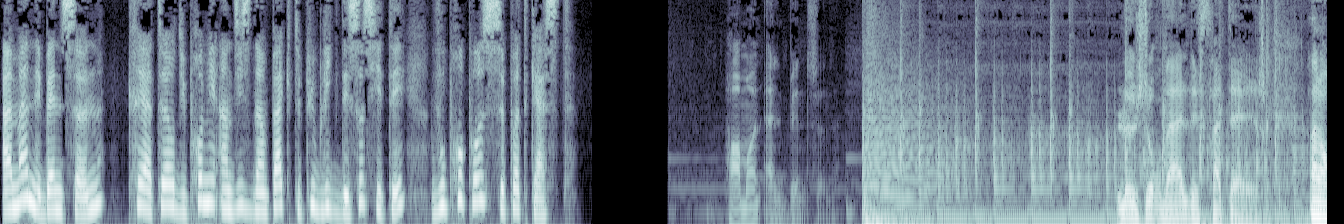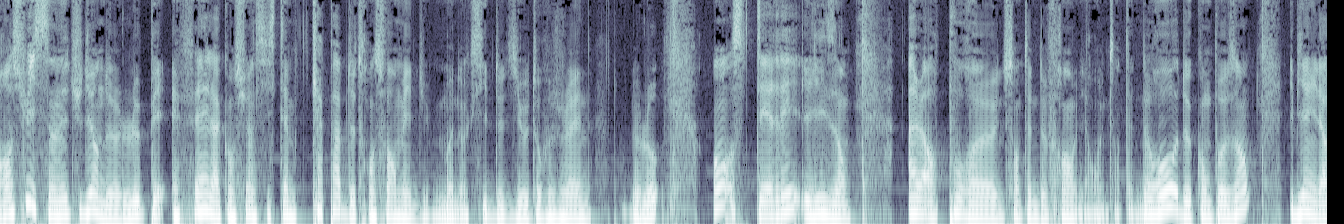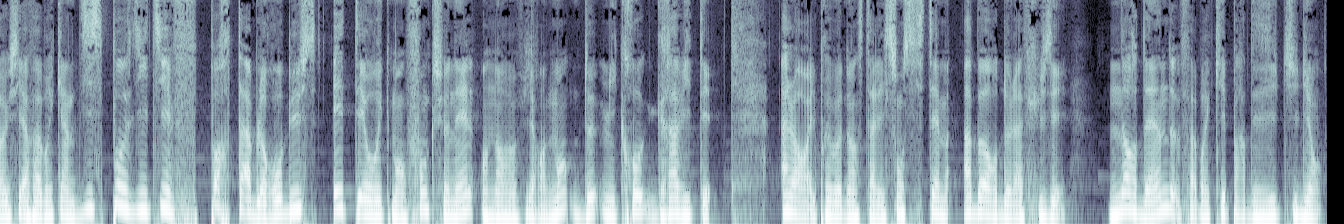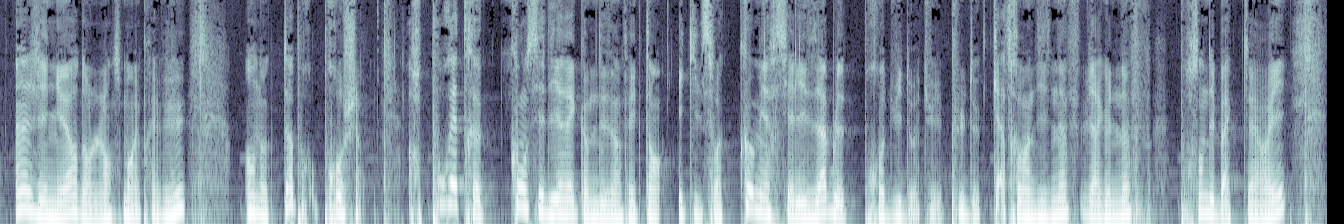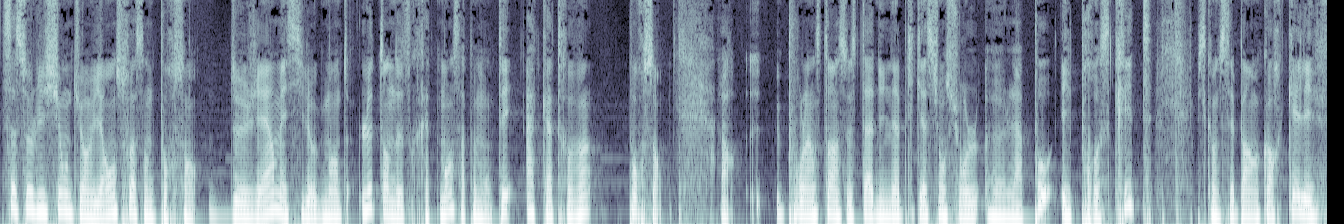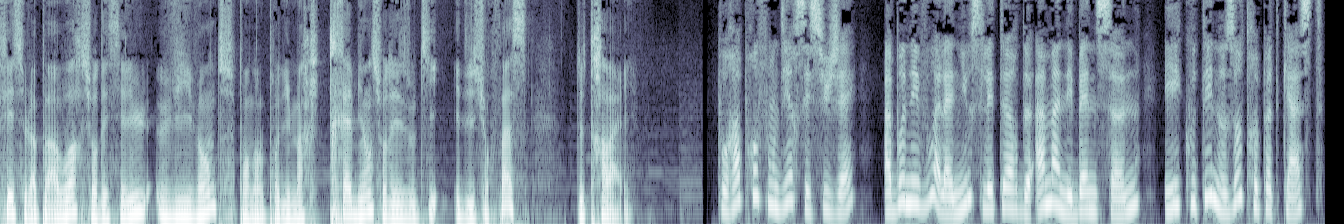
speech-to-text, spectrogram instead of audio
Haman et Benson, créateurs du premier indice d'impact public des sociétés, vous proposent ce podcast. Haman and Benson. Le journal des stratèges. Alors en Suisse, un étudiant de l'EPFL a conçu un système capable de transformer du monoxyde de dihydrogène, de l'eau, en stérilisant. Alors pour euh, une centaine de francs, environ une centaine d'euros de composants, eh bien il a réussi à fabriquer un dispositif portable robuste et théoriquement fonctionnel en environnement de microgravité. Alors il prévoit d'installer son système à bord de la fusée Nordend, fabriquée par des étudiants ingénieurs dont le lancement est prévu en octobre prochain. Alors pour être considéré comme désinfectant et qu'il soit commercialisable, le produit doit tuer plus de 99,9% des bactéries. Sa solution tue environ 60% de germes et s'il augmente le temps de traitement, ça peut monter à 80%. Alors, pour l'instant, à ce stade, une application sur euh, la peau est proscrite, puisqu'on ne sait pas encore quel effet cela peut avoir sur des cellules vivantes. Cependant, le produit marche très bien sur des outils et des surfaces de travail. Pour approfondir ces sujets, abonnez-vous à la newsletter de Haman et Benson et écoutez nos autres podcasts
